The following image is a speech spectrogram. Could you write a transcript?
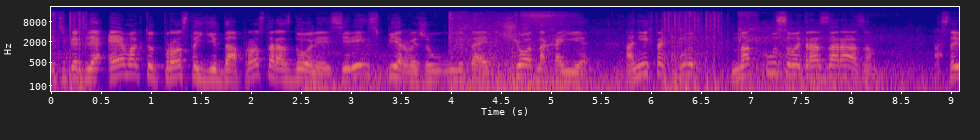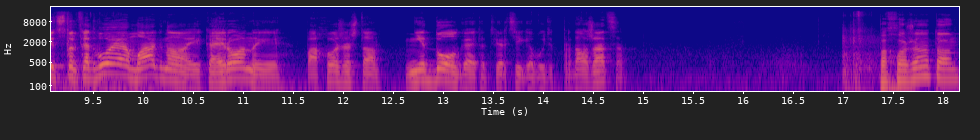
И теперь для эмок тут просто еда, просто раздолье. Сирень с первой же улетает. Еще одна хае. Они их так будут надкусывать раз за разом. Остаются только двое, Магно и Кайрон, и похоже, что недолго этот вертига будет продолжаться. Похоже на то.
